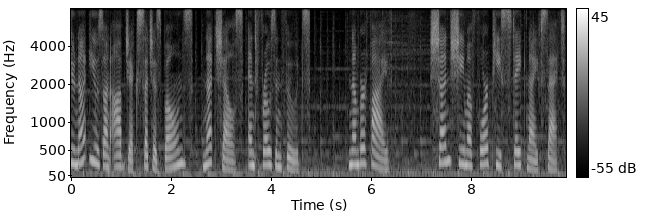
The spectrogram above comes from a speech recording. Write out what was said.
Do not use on objects such as bones, nutshells, and frozen foods. Number 5. Shun Shima 4-piece steak knife set.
